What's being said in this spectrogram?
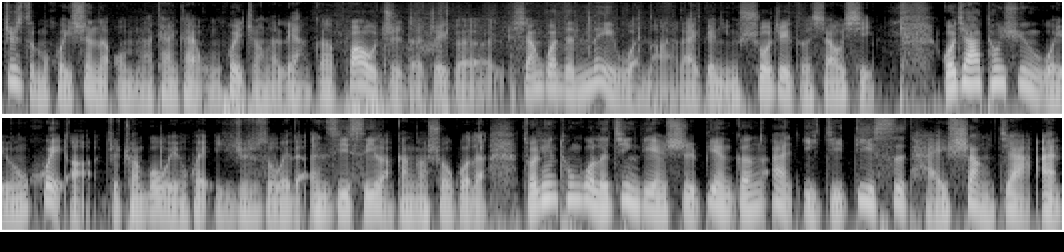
这是怎么回事呢？我们来看看，我们汇整了两个报纸的这个相关的内文啊，来跟您说这则消息。国家通讯委员会啊，这传播委员会，也就是所谓的 NCC 了，刚刚说过的，昨天通过了静电视变更案以及第四台上架案，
